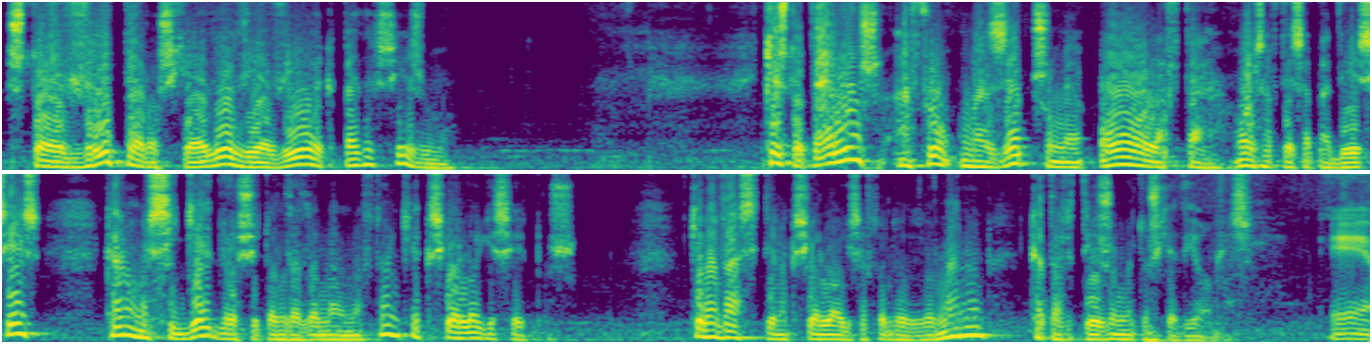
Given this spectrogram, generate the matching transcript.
στο ευρύτερο σχέδιο διαβίου εκπαίδευσής μου. Και στο τέλος, αφού μαζέψουμε όλα αυτά, όλες αυτές τις απαντήσεις, κάνουμε συγκέντρωση των δεδομένων αυτών και αξιολόγησή τους. Και με βάση την αξιολόγηση αυτών των δεδομένων καταρτίζουμε το σχέδιό μας. Ε,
